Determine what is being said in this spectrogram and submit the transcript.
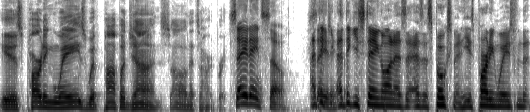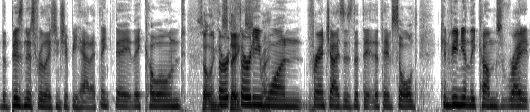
is parting ways with Papa John's. Oh, that's a heartbreak. Say it ain't so. I think I think he's staying on as a, as a spokesman. He's parting ways from the, the business relationship he had. I think they, they co-owned Selling thir- steaks, 31 franchises that they that they've sold. Conveniently comes right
